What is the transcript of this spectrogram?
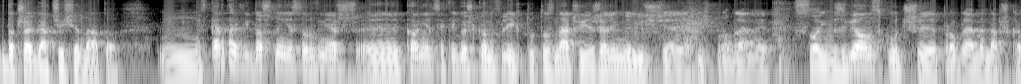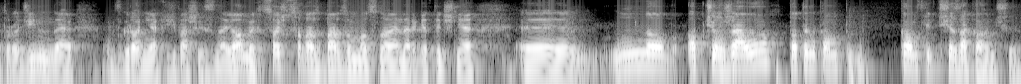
Doczekacie się na to. Mm, W kartach widocznych jest również y, koniec jakiegoś konfliktu, to znaczy jeżeli mieliście jakieś problemy w swoim związku, czy problemy na przykład rodzinne, w gronie jakichś Waszych znajomych, coś co Was bardzo mocno energetycznie y, no, obciążało, to ten konflikt się zakończy.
